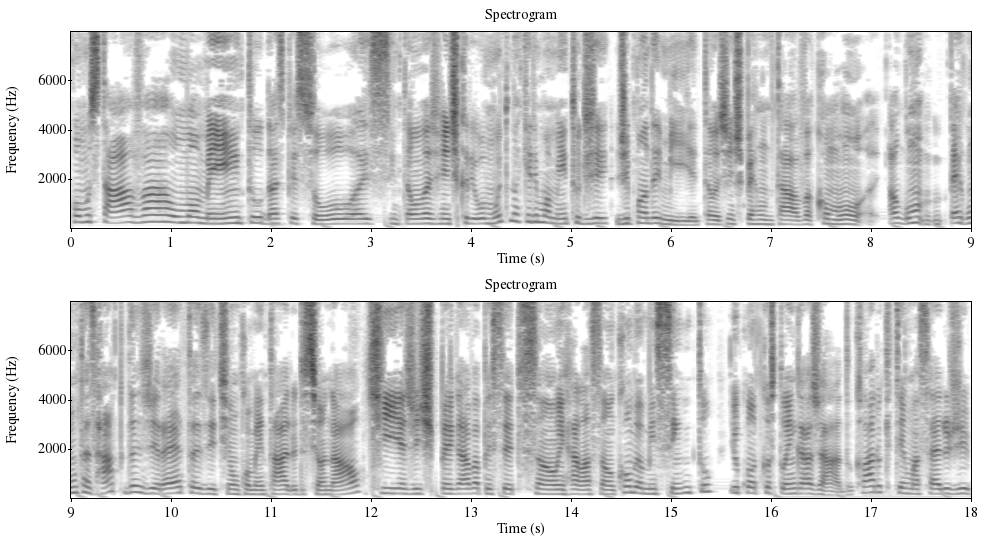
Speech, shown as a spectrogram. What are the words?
como estava o momento das pessoas. Então a gente criou muito naquele momento de, de pandemia. Então a gente perguntava como algumas perguntas rápidas, diretas e tinha um comentário adicional que a gente pegava a percepção em relação a como eu me sinto e o quanto que eu estou engajado. Claro que tem uma série de,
